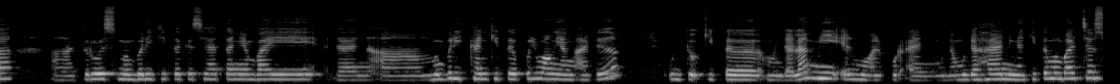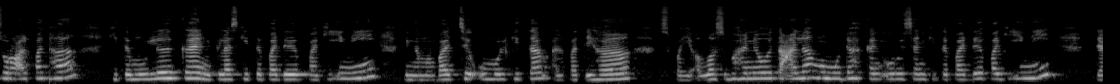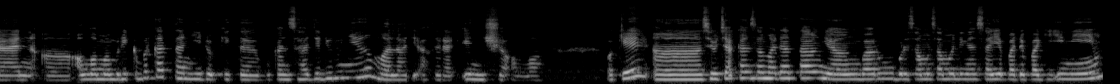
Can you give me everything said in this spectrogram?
uh, terus memberi kita kesihatan yang baik dan uh, memberikan kita peluang yang ada untuk kita mendalami ilmu Al-Quran. Mudah-mudahan dengan kita membaca surah Al-Fatihah, kita mulakan kelas kita pada pagi ini dengan membaca umul kitab Al-Fatihah supaya Allah Subhanahu Wa Taala memudahkan urusan kita pada pagi ini dan uh, Allah memberi keberkatan hidup kita bukan sahaja di dunia malah di akhirat insya-Allah. Okey, uh, saya ucapkan selamat datang yang baru bersama-sama dengan saya pada pagi ini.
